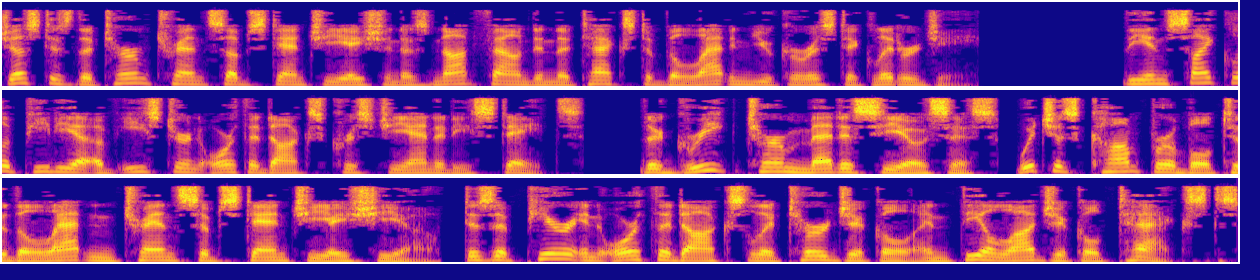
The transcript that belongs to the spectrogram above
just as the term transubstantiation is not found in the text of the Latin Eucharistic Liturgy. The Encyclopedia of Eastern Orthodox Christianity states, "...the Greek term metousiosis, which is comparable to the Latin transubstantiatio, does appear in Orthodox liturgical and theological texts,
